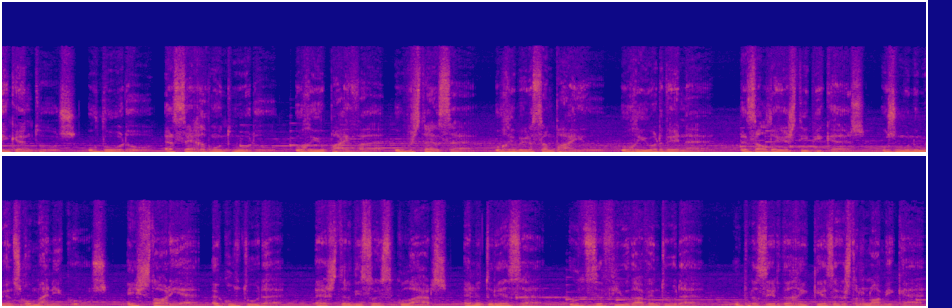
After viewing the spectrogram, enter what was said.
Encantos. O Douro, a Serra de Montemuro, o Rio Paiva, o Bestança, o Ribeiro Sampaio, o Rio Ardena, as aldeias típicas, os monumentos românicos, a história, a cultura, as tradições seculares, a natureza, o desafio da aventura, o prazer da riqueza gastronómica,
